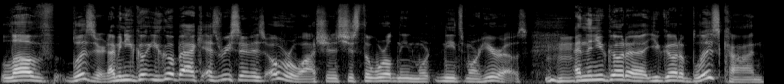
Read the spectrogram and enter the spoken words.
love Blizzard. I mean, you go you go back as recent as Overwatch, and it's just the world need more needs more heroes. Mm-hmm. And then you go to you go to BlizzCon,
